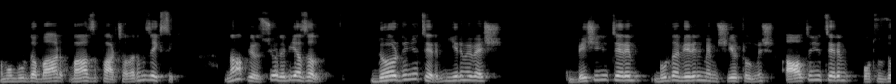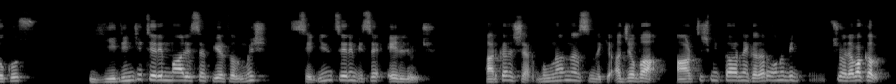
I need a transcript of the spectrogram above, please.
Ama burada bazı parçalarımız eksik. Ne yapıyoruz? Şöyle bir yazalım. Dördüncü terim 25. Beşinci terim burada verilmemiş, yırtılmış. Altıncı terim 39. Yedinci terim maalesef yırtılmış. Sekizinci terim ise 53. Arkadaşlar bunların arasındaki acaba artış miktarı ne kadar onu bir şöyle bakalım.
